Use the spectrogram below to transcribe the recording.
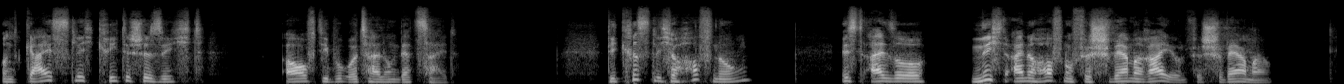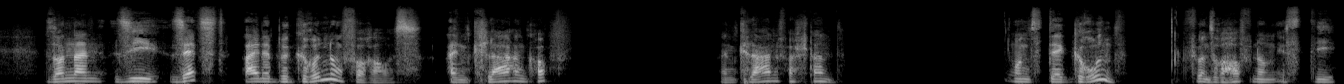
und geistlich kritische Sicht auf die Beurteilung der Zeit. Die christliche Hoffnung ist also nicht eine Hoffnung für Schwärmerei und für Schwärmer, sondern sie setzt eine Begründung voraus, einen klaren Kopf, einen klaren Verstand. Und der Grund für unsere Hoffnung ist die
